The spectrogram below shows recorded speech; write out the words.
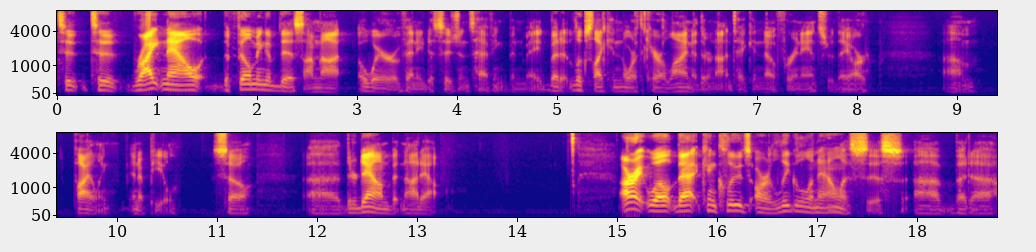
to to right now, the filming of this, I'm not aware of any decisions having been made. But it looks like in North Carolina, they're not taking no for an answer. They are um, filing an appeal. So uh, they're down, but not out. All right, well, that concludes our legal analysis, uh, but uh,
